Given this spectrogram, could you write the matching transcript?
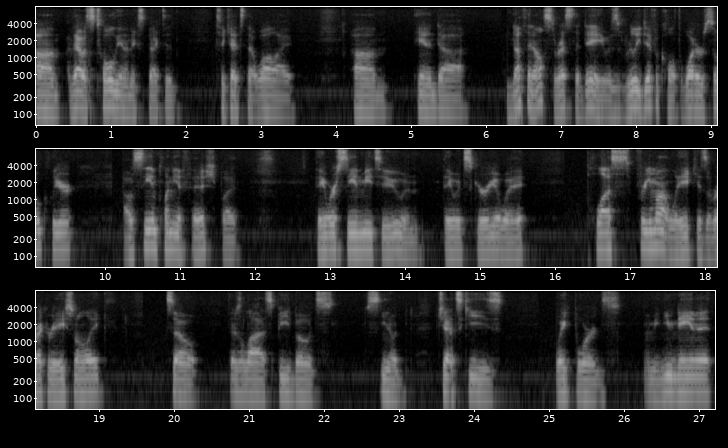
um, that was totally unexpected to catch that walleye, um, and uh, nothing else the rest of the day. It was really difficult. The water was so clear. I was seeing plenty of fish, but they were seeing me too, and they would scurry away. Plus, Fremont Lake is a recreational lake, so there's a lot of speedboats, you know, jet skis, wakeboards. I mean, you name it.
